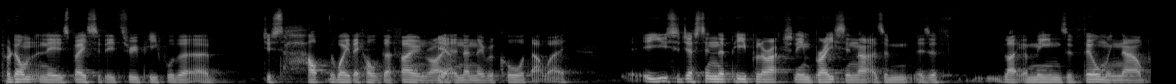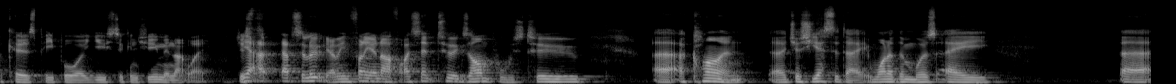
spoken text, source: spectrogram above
predominantly is basically through people that are just help the way they hold their phone, right? Yeah. And then they record that way. Are you suggesting that people are actually embracing that as a as a like a means of filming now because people are used to consuming that way? Just yeah, absolutely. I mean, funny enough, I sent two examples to uh, a client uh, just yesterday. One of them was a uh,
